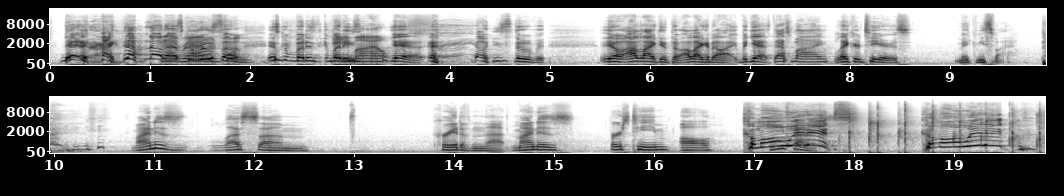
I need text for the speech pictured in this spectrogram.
That- right. No, no, that's rabbit Caruso. from It's but it's but he's E-Mile? yeah. Yo, he's stupid. Yo, I like it though. I like it a lot. But yes, that's mine. Laker tears make me smile. Mine is less um, creative than that. Mine is first team all Come on with it. Come on with it.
